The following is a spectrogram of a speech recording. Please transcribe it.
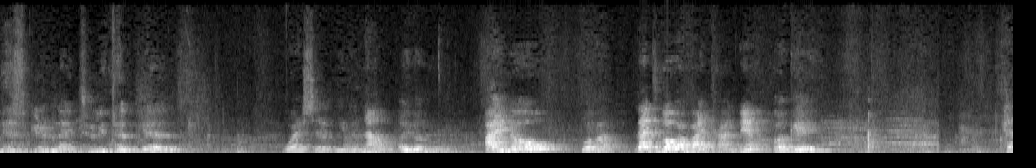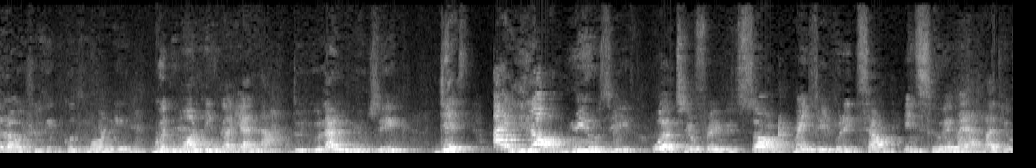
You scream like two little girls. What shall we do now? I don't know. I know. What? Let's go and buy candy. Okay. Hello, Judy. Good morning. Good morning, Diana. Do you like music? Yes, I love music. What's your favorite song? My favorite song is Súbeme la radio.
